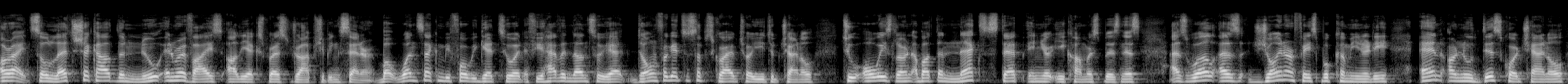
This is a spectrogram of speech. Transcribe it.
Alright, so let's check out the new and revised AliExpress Dropshipping Center. But one second before we get to it, if you haven't done so yet, don't forget to subscribe to our YouTube channel to always learn about the next step in your e-commerce business, as well as join our Facebook community and our new Discord channel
